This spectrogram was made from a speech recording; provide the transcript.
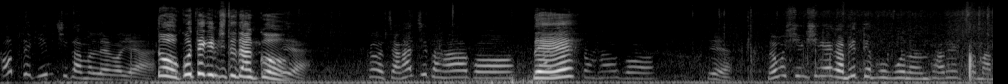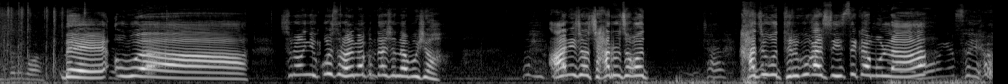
껍데 김치 담으려고 야. 또 꽃대김치도 담고 예. 그 장아찌도 하고. 네. 도 하고. 예. 너무 싱싱해가 밑에 부분은 바로 이렇게 만들고. 네 우와 수롱님 꽃을 얼마큼 따셨나 보셔 아니 저 자루 저거 잘 가지고 들고 갈 수 있을까 몰라 모르겠어요.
